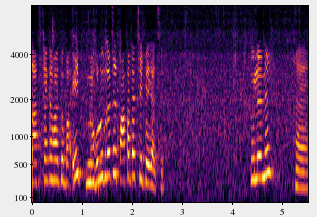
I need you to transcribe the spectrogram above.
গাছটাকে হয়তো এই হলুদ গাছের পাতাটা চেপে গেছে। তুলে নে। হ্যাঁ।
